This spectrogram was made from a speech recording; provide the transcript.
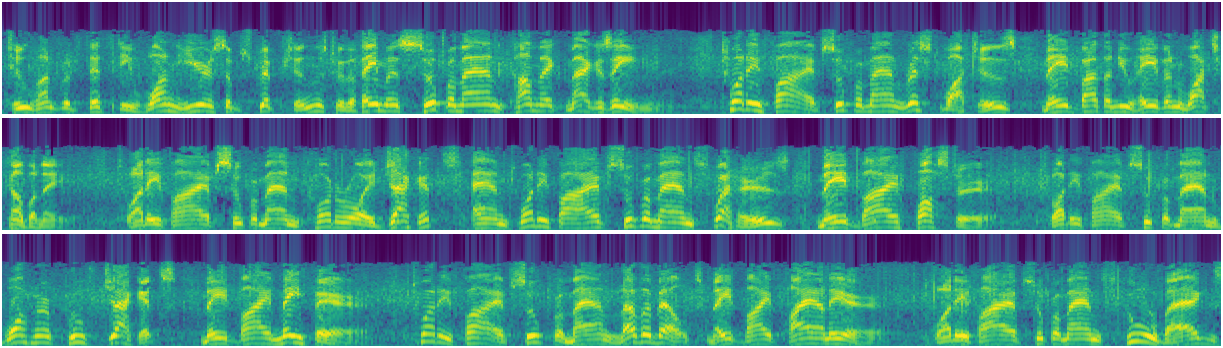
250 one year subscriptions to the famous Superman comic magazine. 25 Superman wristwatches made by the New Haven Watch Company. 25 Superman corduroy jackets and 25 Superman sweaters made by Foster. 25 Superman waterproof jackets made by Mayfair. 25 Superman leather belts made by Pioneer. 25 Superman school bags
